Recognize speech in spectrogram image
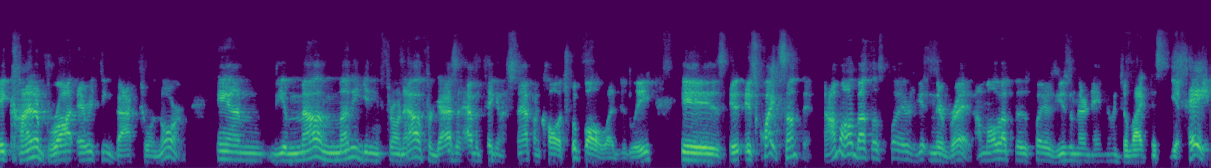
it kind of brought everything back to a norm. And the amount of money getting thrown out for guys that haven't taken a snap in college football allegedly is it, it's quite something. I'm all about those players getting their bread. I'm all about those players using their name, image, and likeness to get paid.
